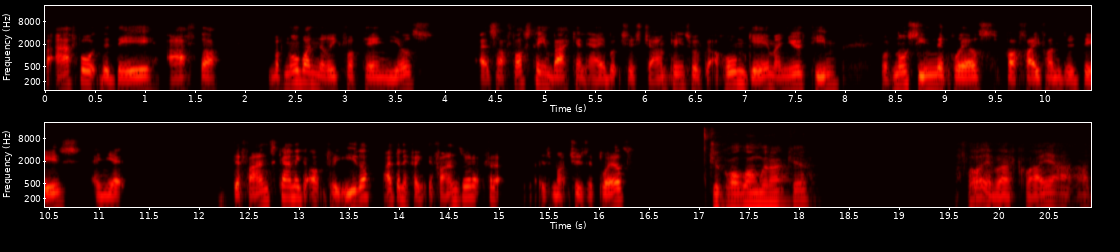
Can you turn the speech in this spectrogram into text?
but I thought the day after we've not won the league for ten years. It's our first time back into Ibrox as champions. We've got a home game, a new team. We've not seen the players for 500 days, and yet the fans can't get up for it either. I didn't think the fans were up for it as much as the players. Do you go along with that, Kerr? I thought they were quiet. I, I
